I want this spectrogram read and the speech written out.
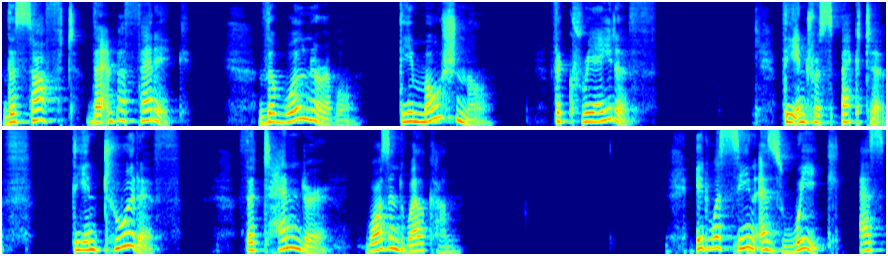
The soft, the empathetic, the vulnerable, the emotional, the creative, the introspective, the intuitive, the tender wasn't welcome. It was seen as weak, as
